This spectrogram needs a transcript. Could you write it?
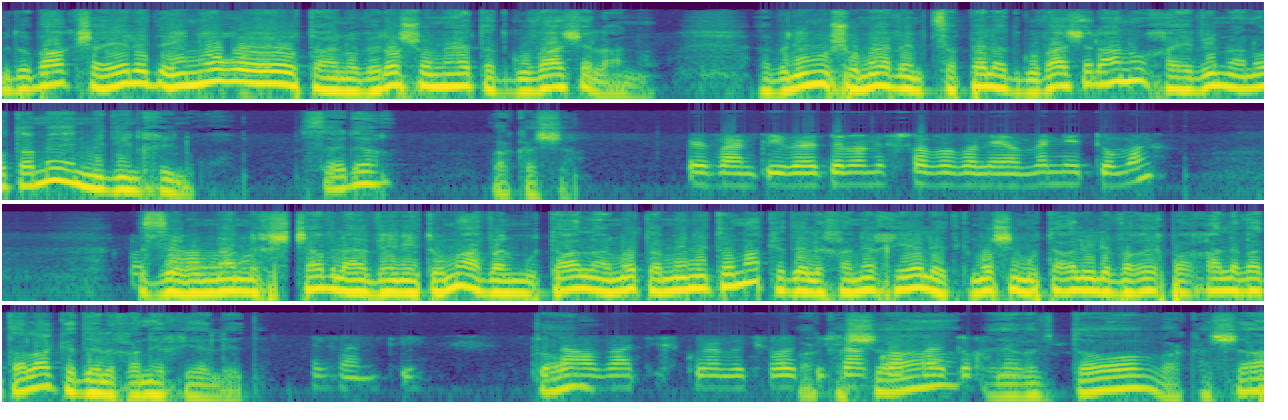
מדובר כשהילד אינו רואה אותנו ולא שומע את התגובה שלנו. אבל אם הוא שומע ומצפה לתגובה שלנו, חייבים לענות אמן מדין חינוך. בסדר? בבקשה. הבנתי, וזה לא נחשב אבל לאמן יתומה? זה אומנם נחשב לאבן יתומה, אבל מותר לענות אמן יתומה כדי לחנך ילד, כמו שמותר לי לברך ברכה לבטלה כדי לחנך ילד. הבנתי. תודה רבה, תזכו למצוות, בבקשה, ערב טוב, בבקשה.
